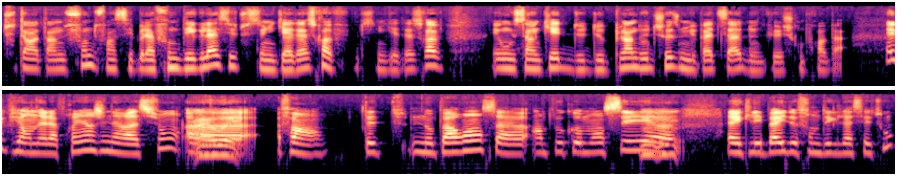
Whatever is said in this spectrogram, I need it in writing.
tout est en train de fondre, enfin c'est la fonte des glaces et tout, c'est une catastrophe, c'est une catastrophe. Et on s'inquiète de, de plein d'autres choses, mais pas de ça, donc euh, je comprends pas. Et puis on est la première génération à. Ah ouais. Enfin, peut-être nos parents, ça a un peu commencé euh, Mhm. avec les bails de fonte des glaces et tout.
